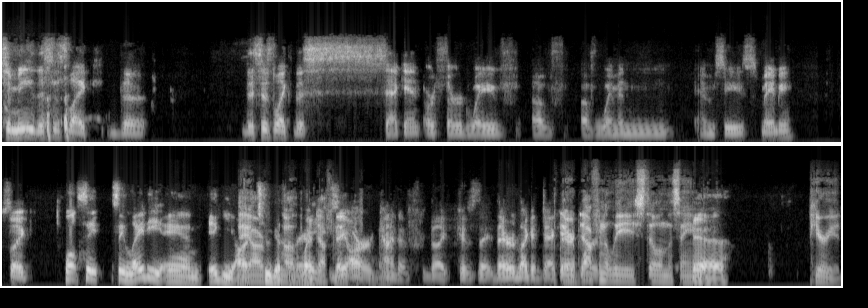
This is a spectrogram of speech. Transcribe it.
to me this is like the this is like the second or third wave of of women MCs maybe it's like Well, see, see, Lady and Iggy are, They are- two different they are ways. definitely- they are kind of like because they they're like a decade They're apart. definitely still in the same Yeah, period.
